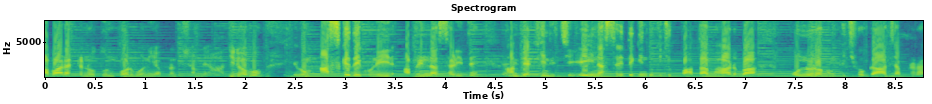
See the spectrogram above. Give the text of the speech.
আবার একটা নতুন পর্ব নিয়ে আপনাদের সামনে হাজির হব। এবং আজকে দেখুন, এই আফরিন নার্সারিতে আমি দেখিয়ে দিচ্ছি, এই নার্সারিতে কিন্তু কিছু পাতাভার বা অন্যরকম কিছু গাছ আপনারা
